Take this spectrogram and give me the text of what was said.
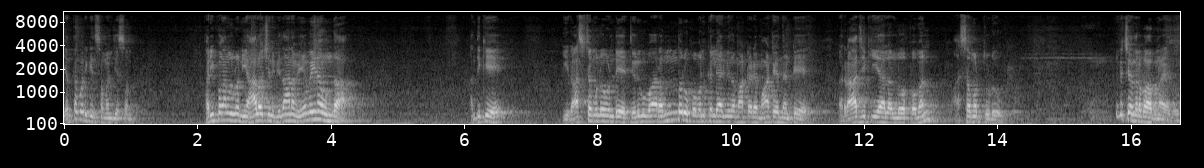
ఎంతవరకు ఇది సమంజసం? పరిపాలనలో నీ ఆలోచన విధానం ఏమైనా ఉందా? అందుకే ఈ రాష్ట్రంలో ఉండే తెలుగు వారందరూ పవన్ కళ్యాణ్ మీద మాట్లాడే మాట ఏంటంటే రాజకీయాలలో పవన్ అసమర్థుడు. ఇక చంద్రబాబు నాయుడు.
